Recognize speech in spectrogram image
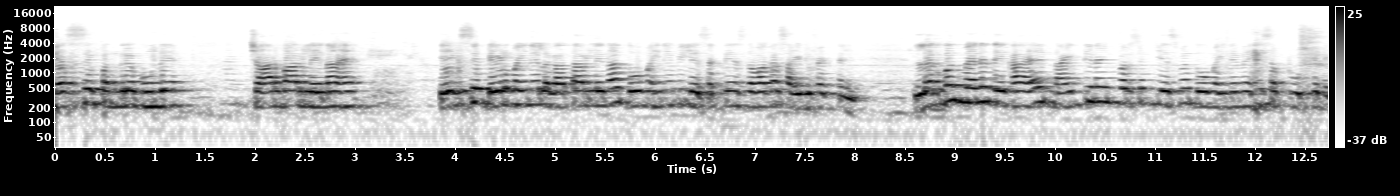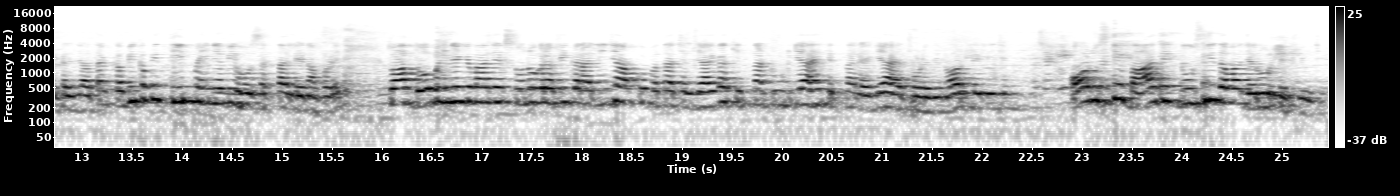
10 से 15 बूंदे, चार बार लेना है। एक से डेढ़ महीने लगातार लेना, दो महीने भी ले सकते हैं, इस दवा का साइड इफ़ेक्ट नहीं। लगभग मैंने देखा है 99 परसेंट केस में दो महीने में ही सब टूट के निकल जाता है। कभी कभी तीन महीने भी हो सकता है लेना पड़े। तो आप दो महीने के बाद एक सोनोग्राफी करा लीजिए, आपको पता चल जाएगा कितना टूट गया है, कितना रह गया है, थोड़े दिन और ले लीजिए। और उसके बाद एक दूसरी दवा ज़रूर लिख लीजिए।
